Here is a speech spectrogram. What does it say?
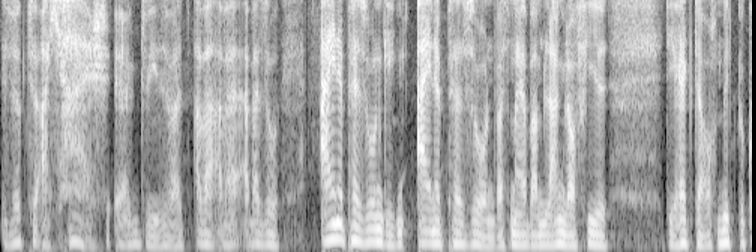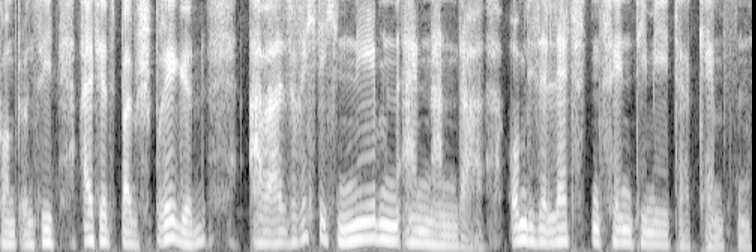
wirkt so archaisch irgendwie sowas, aber, aber, aber so eine Person gegen eine Person, was man ja beim Langlauf viel direkter auch mitbekommt und sieht, als jetzt beim Springen, aber so richtig nebeneinander um diese letzten Zentimeter kämpfen.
